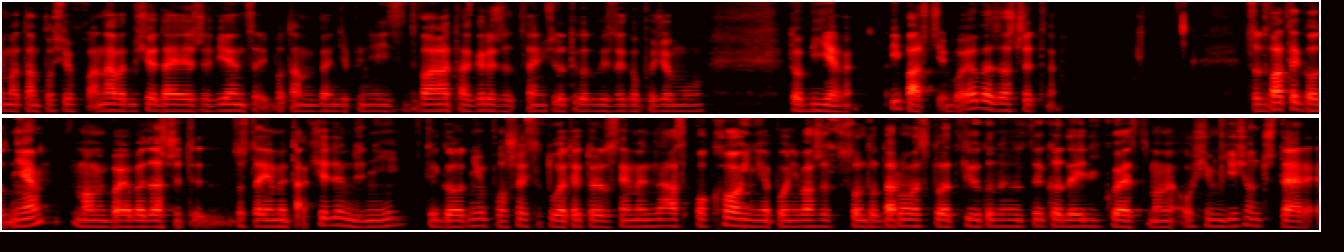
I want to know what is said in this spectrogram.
Nie ma tam pośpiechu, a nawet mi się wydaje, że więcej, bo tam będzie pewnie z 2 lata gry, zanim się do tego 20 poziomu dobijemy. I patrzcie, bojowe zaszczyty. Co dwa tygodnie mamy bojowe zaszczyty. Dostajemy tak, 7 dni w tygodniu po 6 statuetek, które dostajemy na spokojnie, ponieważ są to darmowe statuetki wykonujące tylko daily quest. Mamy 84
